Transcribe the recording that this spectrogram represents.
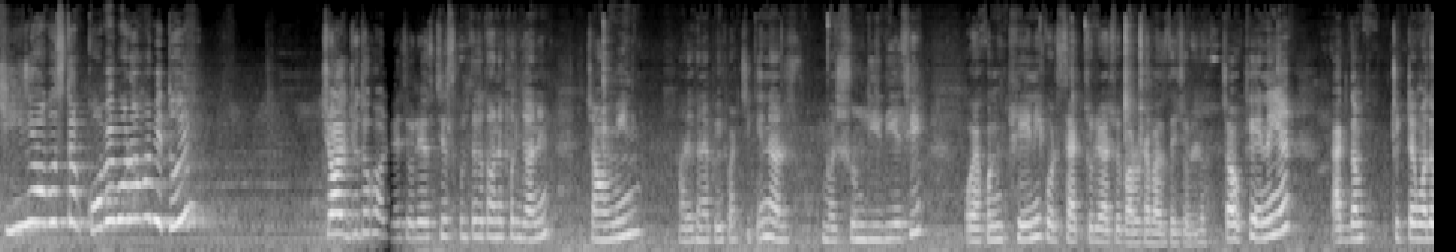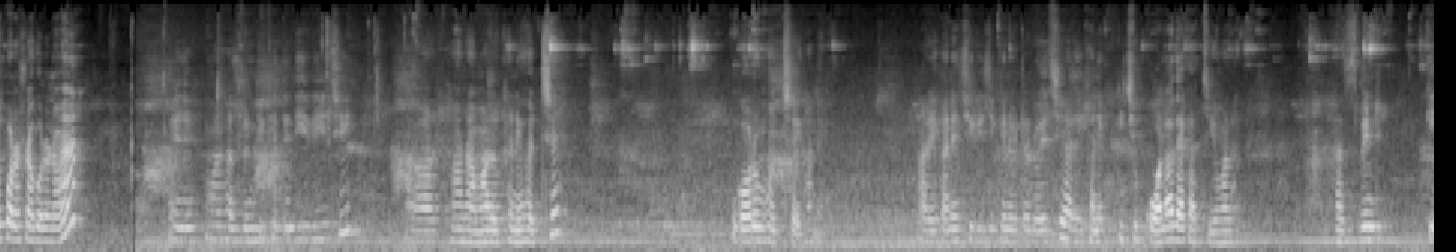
কী অবস্থা কবে বড় হবে তুই? চল, জুতো খোলে। চলে এসেছি স্কুল থেকে, তো অনেকক্ষণ জানেন, চাউমিন আর এখানে পেপার চিকেন আর মাশরুম দিয়ে দিয়েছি। ও এখন খেয়ে নিক, ওর স্যার চলে আসবে, বারোটা বাজতে চলল। চাও, খেয়ে নিয়ে একদম ঠিকঠাক মতো পড়াশোনা করে নাও হ্যাঁ? এই যে, আমার হাজব্যান্ডকে খেতে দিয়ে দিয়েছি, আর আর আমার ওখানে হচ্ছে, গরম হচ্ছে এখানে। আর এখানে চিলি চিকেন ওইটা রয়েছে, আর এখানে কিছু কলা দেখাচ্ছি আমার হাজব্যান্ডকে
